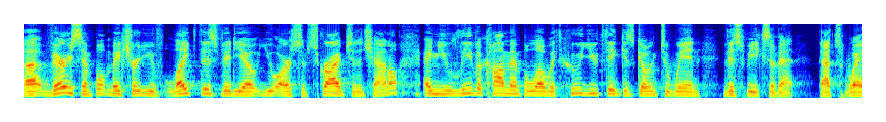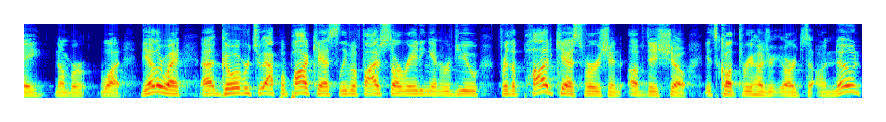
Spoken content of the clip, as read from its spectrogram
uh, very simple. Make sure you've liked this video, you are subscribed to the channel, and you leave a comment below with who you think is going to win this week's event. That's way number one. The other way, uh, go over to Apple Podcasts, leave a five star rating and review for the podcast version of this show. It's called 300 Yards to Unknown.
